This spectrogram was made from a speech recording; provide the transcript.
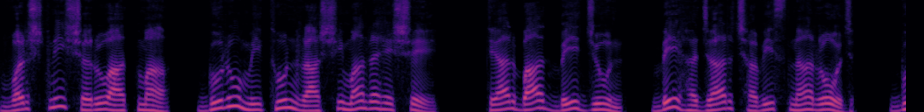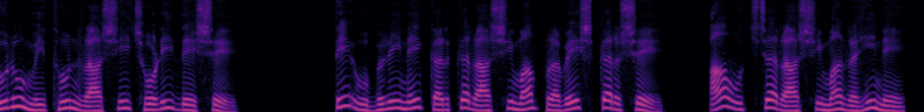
વર્ષની શરૂઆતમાં ગુરુ મિથુન રાશિમાં રહેશે. ત્યારબાદ બે જૂન બે હજાર છવ્વીસના રોજ ગુરુ મિથુન રાશિ છોડી દેશે. તે ઉભરીને કર્ક રાશિમાં પ્રવેશ કરશે. આ ઉચ્ચ રાશિમાં રહીને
